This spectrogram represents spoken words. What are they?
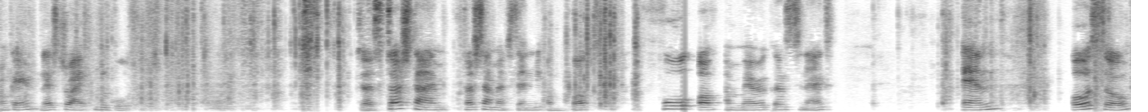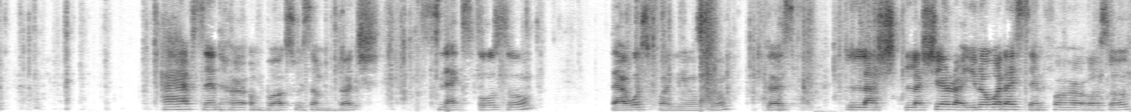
Okay, let's try the goldfish. Just Tosh time. Tosh time have sent me a box full of American snacks. And also, I have sent her a box with some Dutch snacks also. That was funny also because La, La Shera, you know what I sent for her also?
